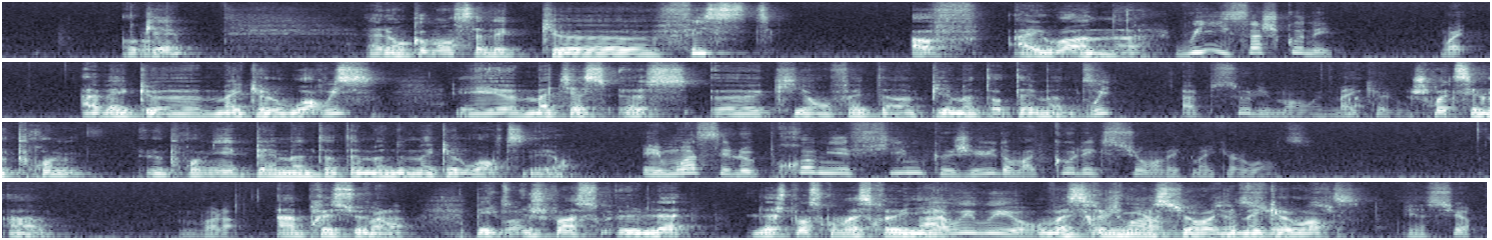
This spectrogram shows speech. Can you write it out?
Ok Ok. Allez, on commence avec euh, Fist of Iron, Oui, ça je connais. avec euh, Michael Wartz Oui. et euh, Matthias Huss, euh, qui est en fait un PM Entertainment. Oui, absolument, ouais. Michael. Je crois que c'est le, premier le premier PM Entertainment de Michael Wartz, d'ailleurs. Et moi, c'est le premier film que j'ai eu dans ma collection avec Michael Wartz. Ah, Voilà. impressionnant. Voilà. Mais je pense que là, là, je pense qu'on va se réunir. Ah oui, oui, on, On va se réunir sur du Michael sûr, bien sûr.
